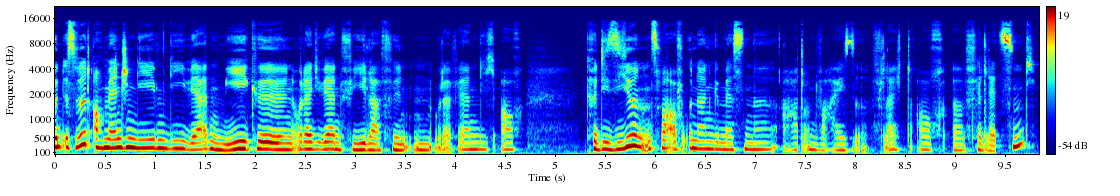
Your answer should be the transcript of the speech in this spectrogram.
Und es wird auch Menschen geben, die werden mäkeln oder die werden Fehler finden oder werden dich auch kritisieren und zwar auf unangemessene Art und Weise, vielleicht auch äh, verletzend.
